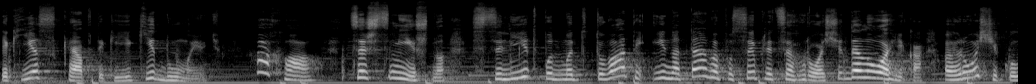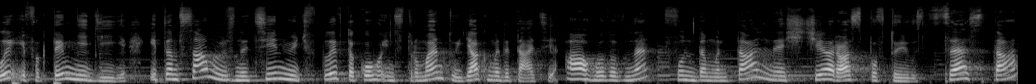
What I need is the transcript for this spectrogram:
як є скептики, які думають? Ха-ха, це ж смішно. Слід подмедитувати і на тебе посипляться гроші. Де логіка? Гроші, коли ефективні дії, і тим самим знецінюють вплив такого інструменту, як медитація. А головне, фундаментальне ще раз повторюсь, це стан,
